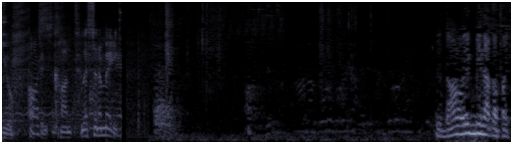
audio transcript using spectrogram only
You fucking cunt. Listen to me. એ દાણો એક બી ના કપાય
